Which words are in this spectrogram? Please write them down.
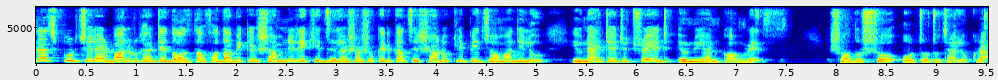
দিনাজপুর জেলার বালুরঘাটে দশ দফা দাবিকে সামনে রেখে জেলা শাসকের কাছে স্মারকলিপি জমা দিল ইউনাইটেড ট্রেড ইউনিয়ন কংগ্রেস। সদস্য ও টোটো চালকরা।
